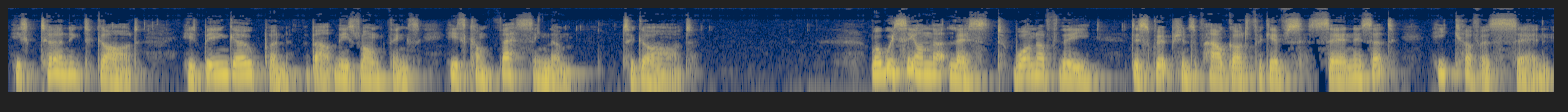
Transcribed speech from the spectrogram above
He's turning to God. He's being open about these wrong things. He's confessing them to God. Well, we see on that list one of the descriptions of how God forgives sin is that he covers sin.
